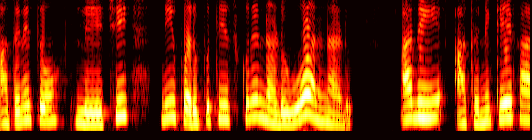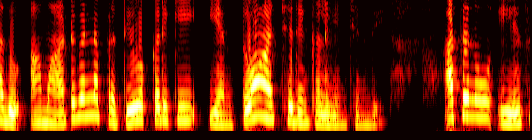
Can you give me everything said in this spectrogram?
అతనితో లేచి నీ పరుపు తీసుకుని నడువు అన్నాడు. అది అతనికే కాదు ఆ మాట విన్న ప్రతి ఒక్కరికి ఎంతో ఆశ్చర్యం కలిగించింది. అతను ఏసు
